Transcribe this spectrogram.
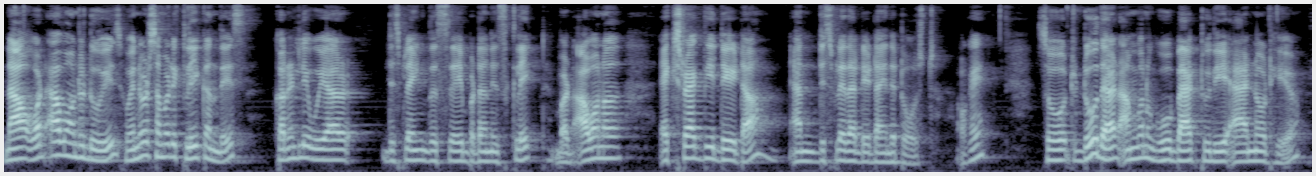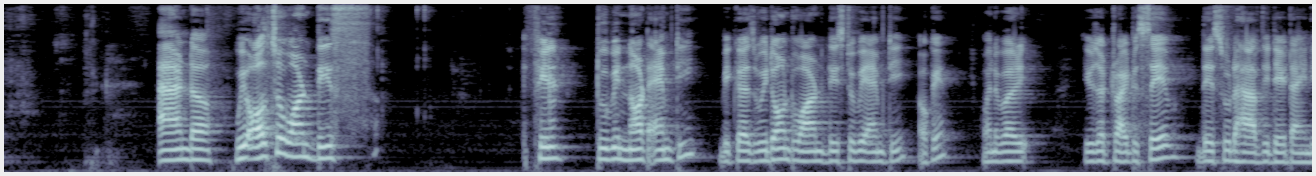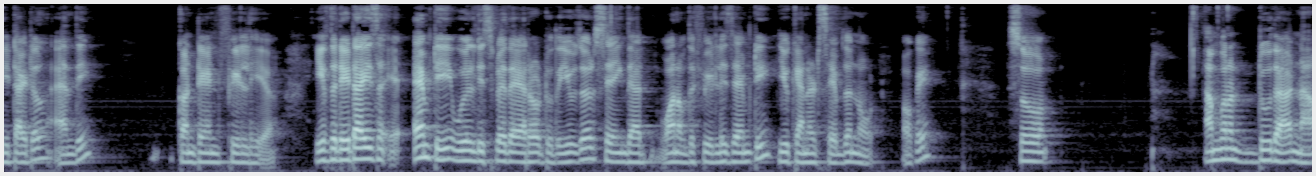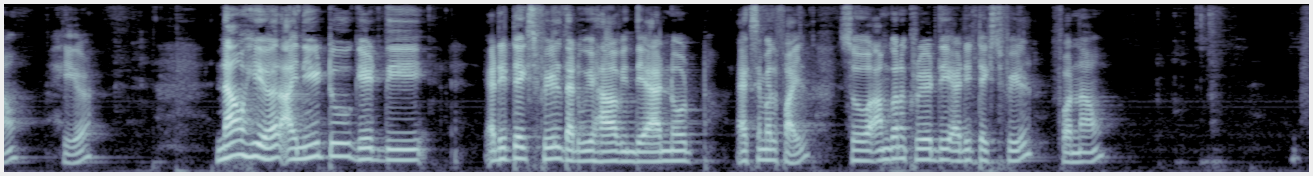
Now what I want to do is whenever somebody click on this, currently we are displaying the save button is clicked, but I want to extract the data and display that data in the toast. Okay. So to do that, I'm going to go back to the add node here. And uh, we also want this field to be not empty because we don't want this to be empty. Okay. Whenever user try to save, they should have the data in the title and the content field here. If the data is empty, we'll display the error to the user saying that one of the field is empty. You cannot save the node. Okay. So I'm to do that now here. Now here I need to get the edit text field that we have in the add node XML file. So I'm to create the edit text field for now.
